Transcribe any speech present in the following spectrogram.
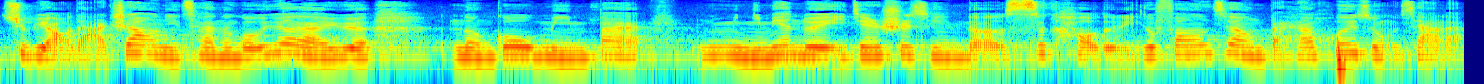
去表达，这样你才能够越来越能够明白你面对一件事情的思考的一个方向，把它汇总下来。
